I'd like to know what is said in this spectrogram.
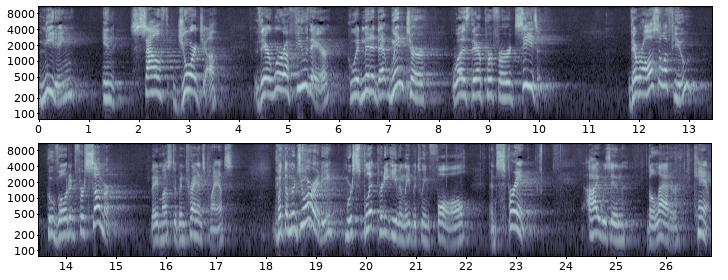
meeting in South Georgia, there were a few there who admitted that winter was their preferred season. There were also a few who voted for summer. They must have been transplants. But the majority were split pretty evenly between fall and spring. I was in the latter camp.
